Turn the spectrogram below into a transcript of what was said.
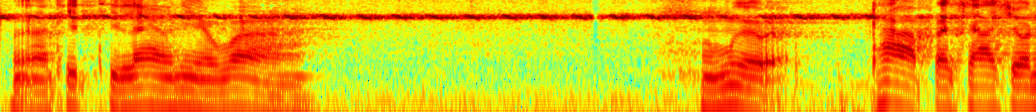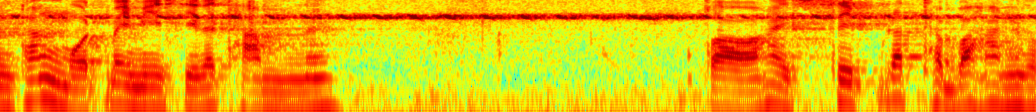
เมื่ออาทิตย์ที่แล้วเนี่ยว่า เมื่อถ้าประชาชนทั้งหมดไม่มีศีลธรรมนะต่อให้สิบรัฐบาลก็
